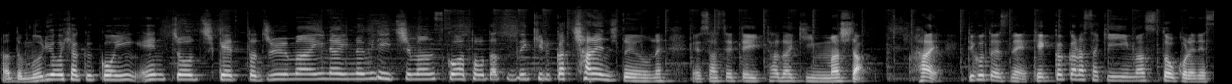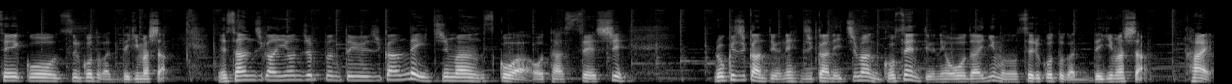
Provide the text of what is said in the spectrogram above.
あと、無料100コイン延長チケット10万以内のみで1万スコア到達できるかチャレンジというのをね、えさせていただきました。はい。ということでですね、結果から先言いますと、これね、成功することができました。ね、3時間40分という時間で1万スコアを達成し、6時間というね、時間で1万5000というね、大台にも載せることができました。はい。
